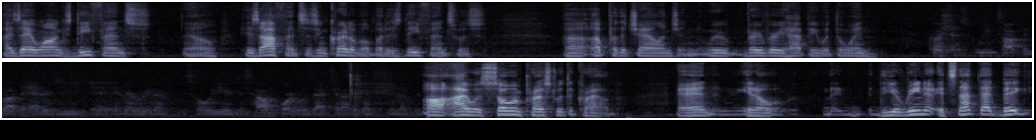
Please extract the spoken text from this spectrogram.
Isaiah Wong's defense, you know, his offense is incredible, but his defense was uh, up for the challenge, and we are very, very happy with the win. Coach, we talked about the energy in, the arena this whole year. Just how important was that tonight against the team like uh, I was so impressed with the crowd, and you know, the, the arena. It's not that big, you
